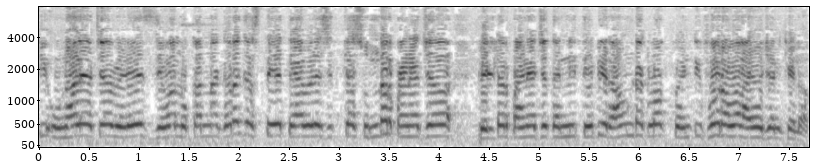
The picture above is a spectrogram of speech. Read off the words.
की उन्हाळ्याच्या वेळेस जेव्हा लोकांना गरज असते त्यावेळेस इतक्या सुंदर पाण्याचं फिल्टर पाण्याचं त्यांनी ते बी round the clock twenty four hour आयोजन केलं.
